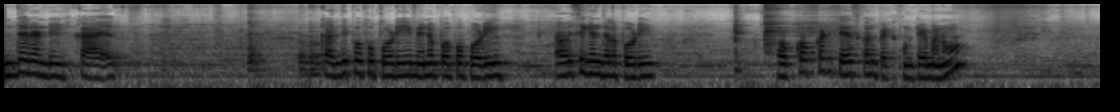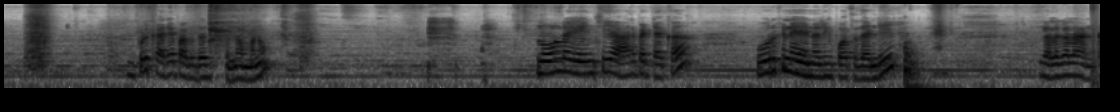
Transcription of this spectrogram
ఇంతేనండి కాయ కందిపప్పు పొడి మినపప్పు పొడి అవిసి గింజల పొడి ఒక్కొక్కటి చేసుకొని పెట్టుకుంటే మనం ఇప్పుడు కరివేపాకు దంచుకుందాం మనం. నూనెలో వేయించి ఆరబెట్టాక ఊరికినే నలిగిపోతుందండి. గలగల అంట.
